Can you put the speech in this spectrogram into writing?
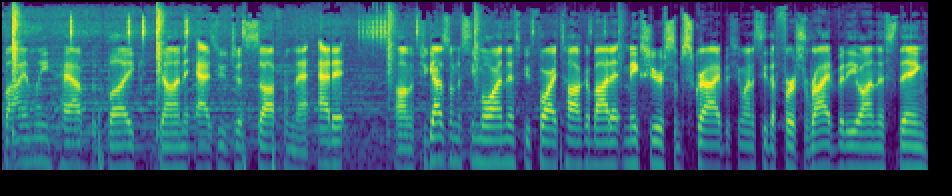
Finally have the bike done as you just saw from that edit. Um, if you guys want to see more on this before I talk about it, make sure you're subscribed if you want to see the first ride video on this thing.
